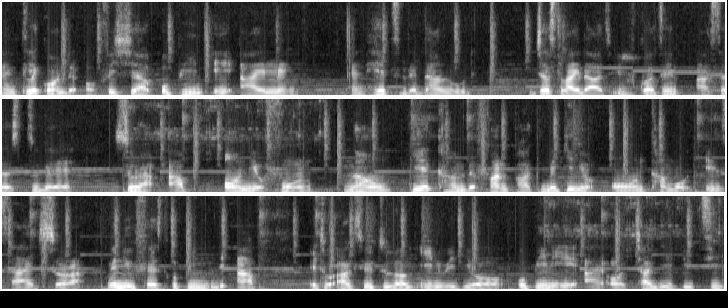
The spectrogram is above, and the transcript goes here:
and click on the official open ai link and hit the download. Just like that, you've gotten access to the Sora app on your phone. Now, here comes the fun part, making your own cameo inside Sora. When you first open the app, it will ask you to log in with your OpenAI or ChatGPT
